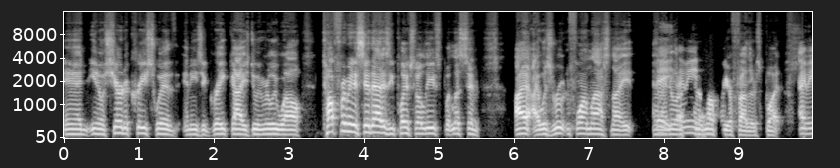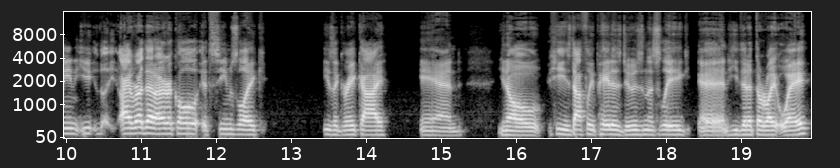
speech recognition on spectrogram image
and you know shared a crease with, and he's a great guy. He's doing really well. Tough for me to say that as he plays for the Leafs, but listen, I, I was rooting for him last night. And hey, I, know I mean, for your feathers, but I mean, you, I read that article. It seems like He's a great guy, and you know he's definitely paid his dues in this league, and he did it the right way.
